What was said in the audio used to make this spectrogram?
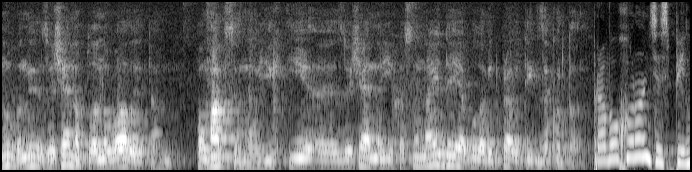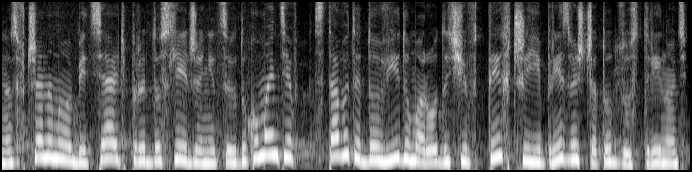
Ну, вони, звичайно, планували там по максимуму їх. І, е, звичайно, їх основна ідея була відправити їх за кордон. Правоохоронці спільно з вченими обіцяють при дослідженні цих документів ставити до відома родичів тих, чиї прізвища тут зустрінуть.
